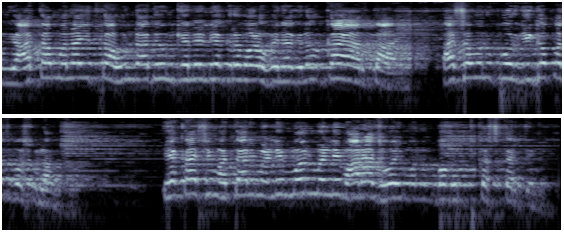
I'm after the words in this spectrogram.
मग आता मला इतका हुंडा देऊन गेले लेकरबाळ व्हायला गेलं काय अर्थ आहे? असं म्हणून पोरगी गपच बसू लागतो एकाशी म्हातारी म्हणली मन म्हणली महाराज होय म्हणून बघून कसं करते.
